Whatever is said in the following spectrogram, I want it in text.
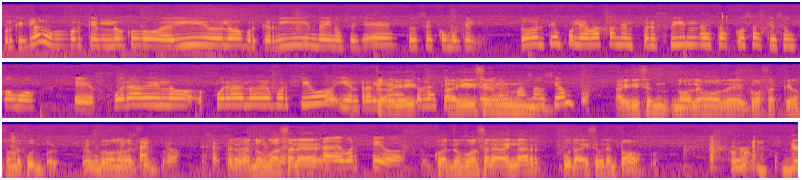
porque claro, porque el loco es ídolo, porque rinde y no sé qué, entonces como que todo el tiempo le bajan el perfil a estas cosas que son como eh, fuera de lo fuera de lo deportivo y en realidad Claro, y ahí- son las que ahí tienen que dicen- más sanción. Ahí dicen, no hablemos de cosas que no son de fútbol, preocupémonos del fútbol. Exacto. Pero cuando un González- extradeportivo. Cuando un sale a bailar, puta, ahí se meten todos. Yo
